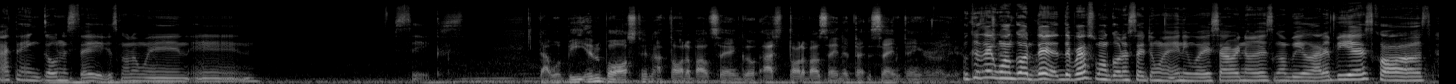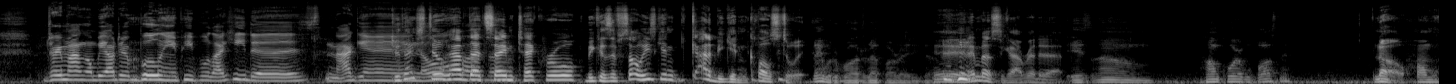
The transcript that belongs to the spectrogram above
I think Golden State is gonna win in six That would be in Boston. I thought about saying go. I thought about saying that, that same thing earlier. because they won't go. The, the refs won't go to State to win anyway. So I already know there's gonna be a lot of BS calls. Draymond gonna be out there bullying people like he does. Not getting. Do they no still have that same tech rule? Because if so, he's getting got to be getting close to it. They would have brought it up already. though. Yeah, they must have got rid of that. Is um home court with Boston? No, home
